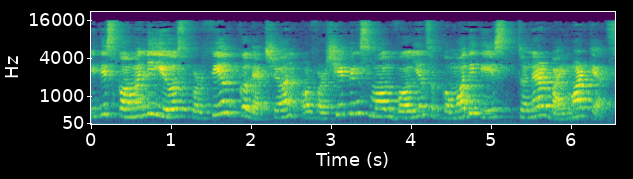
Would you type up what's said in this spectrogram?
It is commonly used for field collection or for shipping small volumes of commodities to nearby markets.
